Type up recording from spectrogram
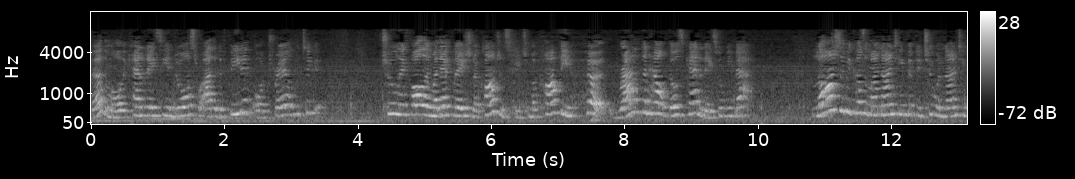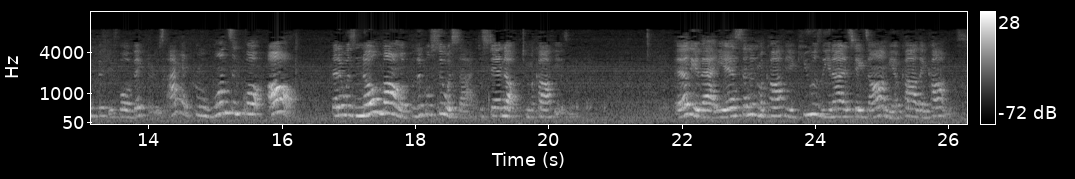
Furthermore, the candidates he endorsed were either defeated or trailed the ticket. Truly following my declaration of conscience speech, McCarthy hurt rather than help those candidates who me back. Largely because of my 1952 and 1954 victories, I had proved once and for all that it was no longer political suicide to stand up to McCarthyism. Earlier that year, Senator McCarthy accused the United States Army of coddling communists.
